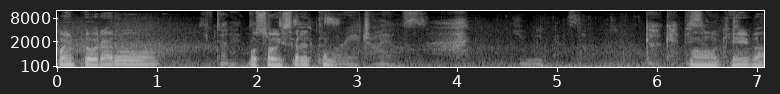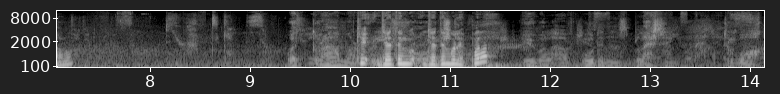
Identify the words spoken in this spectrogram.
puede empeorar o, o suavizar el tema. Warrior trials. ¿Qué? ¿Ya tengo, ¿Ya tengo la espada? you will have Odin's blessing to walk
